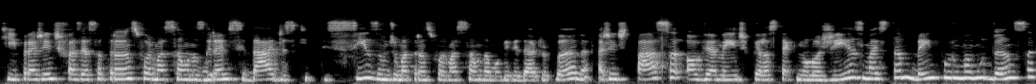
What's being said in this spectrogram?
que para a gente fazer essa transformação nas grandes cidades que precisam de uma transformação da mobilidade urbana, a gente passa, obviamente, pelas tecnologias, mas também por uma mudança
